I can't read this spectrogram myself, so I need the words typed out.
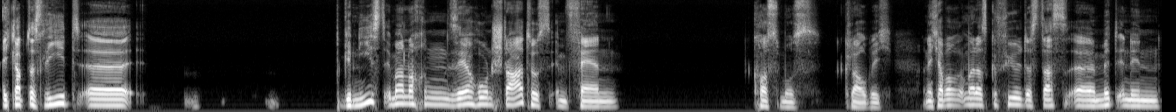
ich glaube, das Lied äh, genießt immer noch einen sehr hohen Status im Fan-Kosmos, glaube ich. Und ich habe auch immer das Gefühl, dass das äh, mit in den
